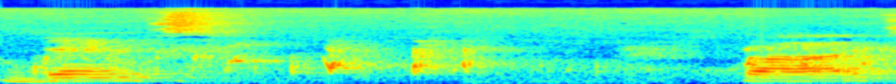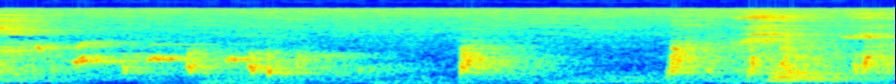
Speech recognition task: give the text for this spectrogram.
Dense white fumes.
